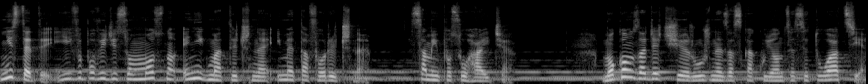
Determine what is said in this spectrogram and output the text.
Niestety, jej wypowiedzi są mocno enigmatyczne i metaforyczne. Sami posłuchajcie. Mogą zadziać się różne zaskakujące sytuacje,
